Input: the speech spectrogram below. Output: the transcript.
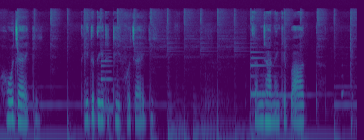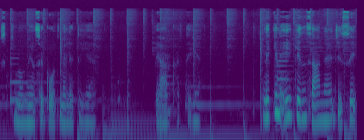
हो जाएगी धीरे धीरे ठीक हो जाएगी। समझाने के बाद उसकी मम्मी उसे गोद में लेती है, प्यार करती है। लेकिन एक इंसान है जिससे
